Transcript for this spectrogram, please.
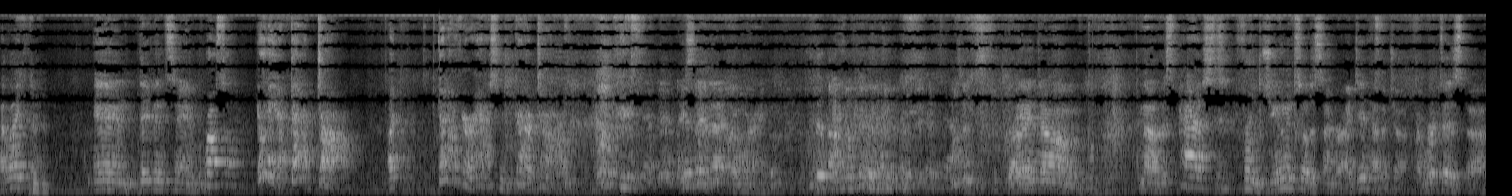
I like that. and they've been saying, Russell, you need to get a job. Like, get off your ass and get a job. they say that, don't worry. and, um, now this past, from June until December, I did have a job. I worked as a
